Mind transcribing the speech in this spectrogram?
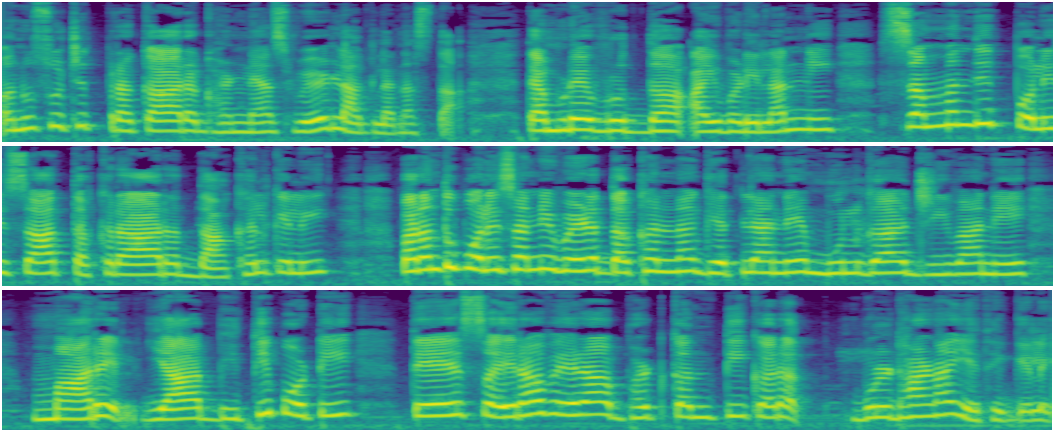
अनुसूचित प्रकार घडण्यास वेळ लागला नसता. त्यामुळे वृद्ध आई वडिलांनी संबंधित पोलिसात तक्रार दाखल केली. परंतु पोलिसांनी वेळेत दखल न घेतल्याने मुलगा जीवाने मारेल या भीतीपोटी ते सैरावेरा भटकंती करत बुलढाणा येथे गेले.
